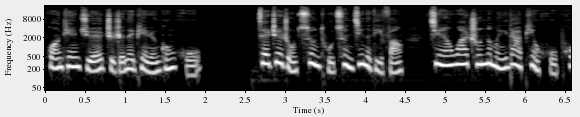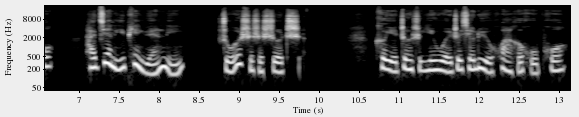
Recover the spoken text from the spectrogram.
黄天觉指着那片人工湖，在这种寸土寸金的地方，竟然挖出那么一大片湖泊。还建了一片园林，着实是奢侈。可也正是因为这些绿化和湖泊，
